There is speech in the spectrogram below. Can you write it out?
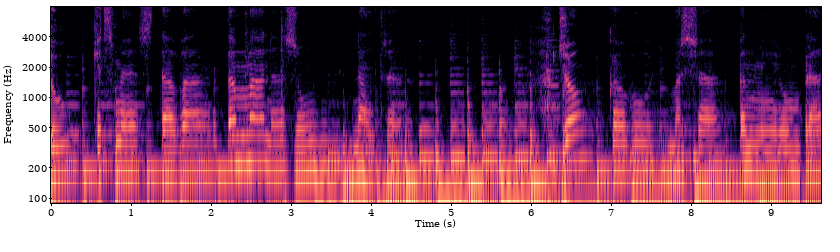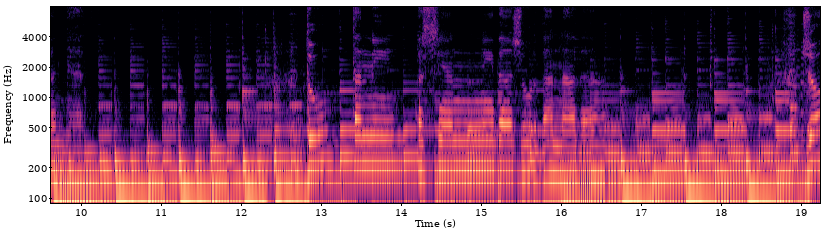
Tu que ets més de bar demanes un altre. Jo que vull marxar et miro emprenyat. Tu tan impacient i desordenada. Jo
